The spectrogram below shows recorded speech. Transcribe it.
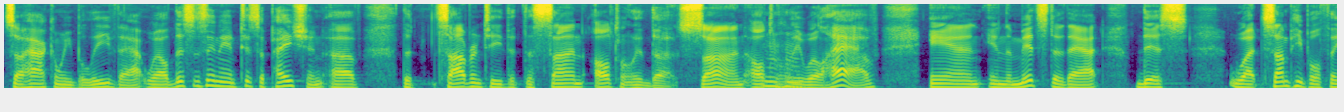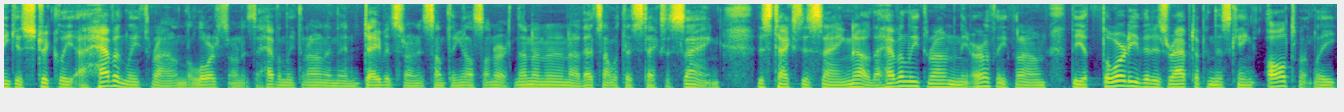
So how can we believe that? Well, this is in anticipation of the sovereignty that the Son ultimately, the Son ultimately mm-hmm. will have, and in the midst of that, this what some people think is strictly a heavenly throne. The Lord's throne is a heavenly throne, and then David's throne is something else on earth. No, no, no, no, no. That's not what this text is saying. This text is saying, no, the heavenly throne and the earthly throne, the authority that is wrapped up in this king ultimately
